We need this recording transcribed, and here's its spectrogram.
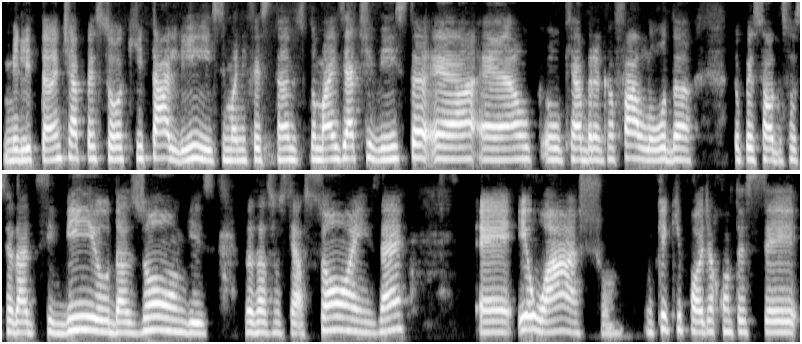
Militante é a pessoa que está ali se manifestando e tudo mais, e ativista é, é o, o que a Branca falou da, do pessoal da sociedade civil, das ONGs, das associações, né? É, eu acho o que, que pode acontecer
